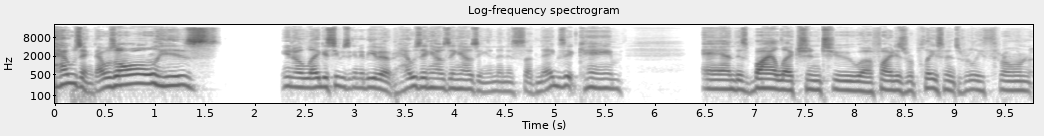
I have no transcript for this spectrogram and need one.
housing. That was all his, you know, legacy was going to be about housing, housing, housing. And then his sudden exit came, and this by election to uh, find his replacement has really thrown,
